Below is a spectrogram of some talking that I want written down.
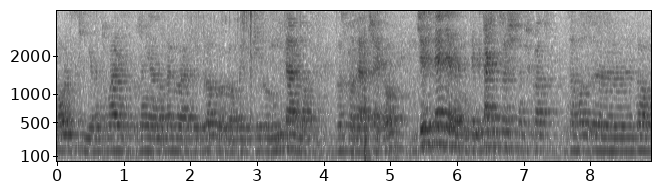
Polski i ewentualnie stworzenia nowego jakby bloku europejskiego militarno-gospodarczego. I czy wtedy, gdyby takie coś na przykład y, no,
